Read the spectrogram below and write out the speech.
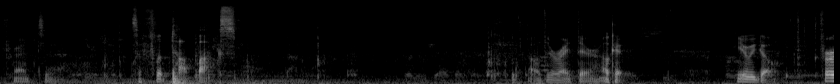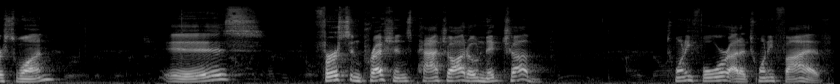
Front, uh, it's a flip top box. Oh, they're right there. Okay. Here we go. First one is First impressions, patch auto, Nick Chubb. 24 out of 25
